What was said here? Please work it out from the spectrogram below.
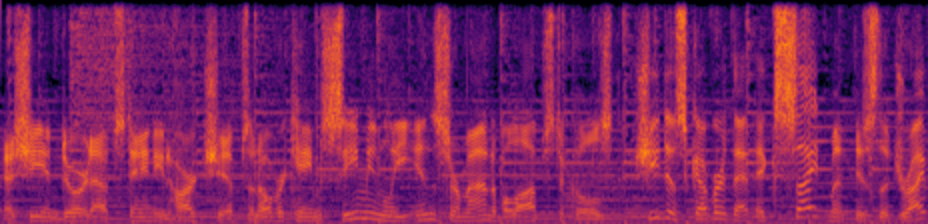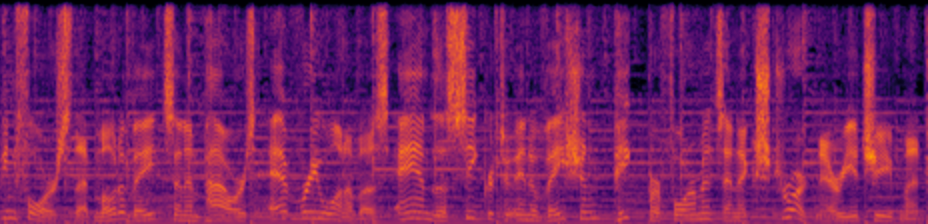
As she endured outstanding hardships and overcame seemingly insurmountable obstacles, she discovered that excitement is the driving force that motivates and empowers every one of us and the secret to innovation, peak performance, and extraordinary achievement.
